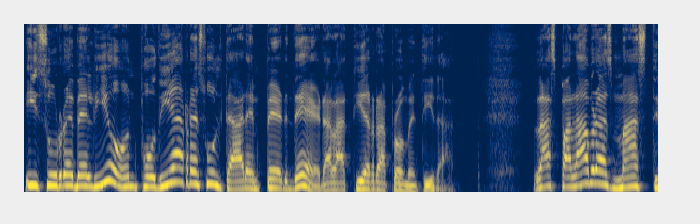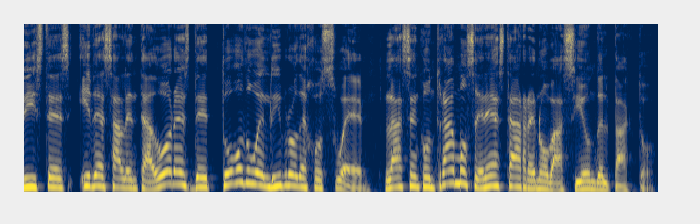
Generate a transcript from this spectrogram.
y su rebelión podía resultar en perder a la tierra prometida. Las palabras más tristes y desalentadoras de todo el libro de Josué las encontramos en esta renovación del pacto.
